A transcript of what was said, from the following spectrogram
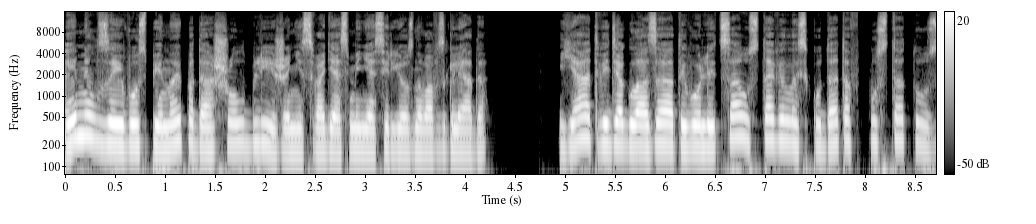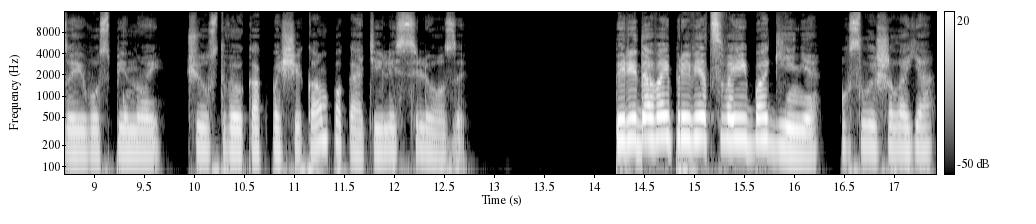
Эмил за его спиной подошел ближе, не сводя с меня серьезного взгляда. Я, отведя глаза от его лица, уставилась куда-то в пустоту за его спиной, чувствую, как по щекам покатились слезы. «Передавай привет своей богине», — услышала я.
